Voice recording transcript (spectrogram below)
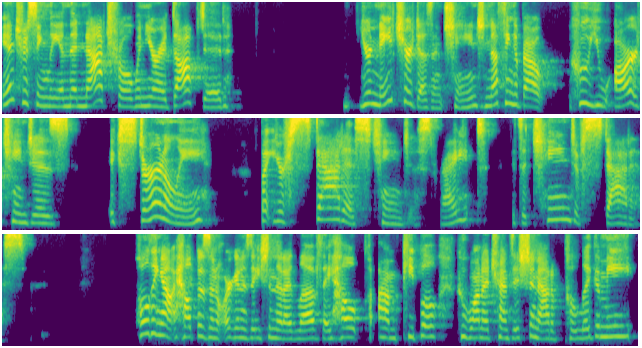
Interestingly, in the natural, when you're adopted, your nature doesn't change. Nothing about who you are changes externally, but your status changes, right? It's a change of status. Holding Out Help is an organization that I love. They help um, people who want to transition out of polygamy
